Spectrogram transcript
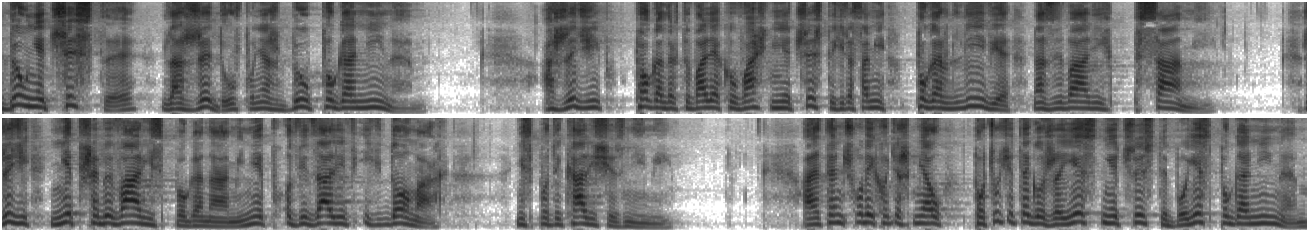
był nieczysty dla Żydów, ponieważ był poganinem. A Żydzi pogan traktowali jako właśnie nieczystych i czasami pogardliwie nazywali ich psami. Żydzi nie przebywali z poganami, nie odwiedzali w ich domach, nie spotykali się z nimi. Ale ten człowiek chociaż miał poczucie tego, że jest nieczysty, bo jest poganinem,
